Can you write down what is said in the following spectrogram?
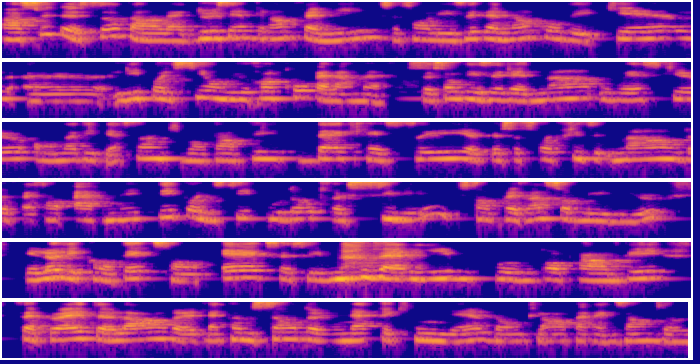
Ensuite de ça, dans la deuxième grande famille, ce sont les événements pour lesquels euh, les policiers ont eu recours à la main. Ce sont des événements où est-ce qu'on a des personnes qui vont tenter d'agresser, euh, que ce soit physiquement ou de façon armée, des policiers ou d'autres civils qui sont présents sur les lieux. Et là, les contextes sont excessivement variés, vous, vous comprendrez. Ça peut être lors euh, de la commission d'un acte criminel, donc lors, par exemple, d'un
